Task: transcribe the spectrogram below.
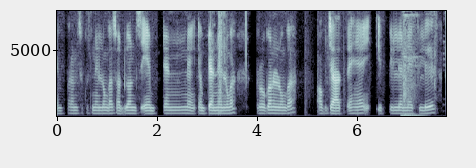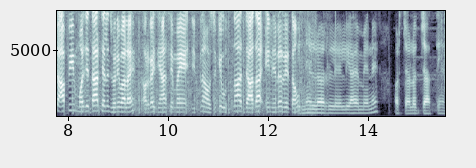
एम से कुछ नहीं लूँगा, शॉटगन से एम टेन नहीं एम टेन नहीं लूँगा ट्रोगन लूँगा। अब जाते हैं ईपी लेने के लिए काफ़ी मज़ेदार चैलेंज होने वाला है और गाइस यहाँ से मैं जितना हो सके उतना ज़्यादा इनहेलर लेता हूँ। इनहेलर ले लिया है मैंने और चलो जाते हैं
